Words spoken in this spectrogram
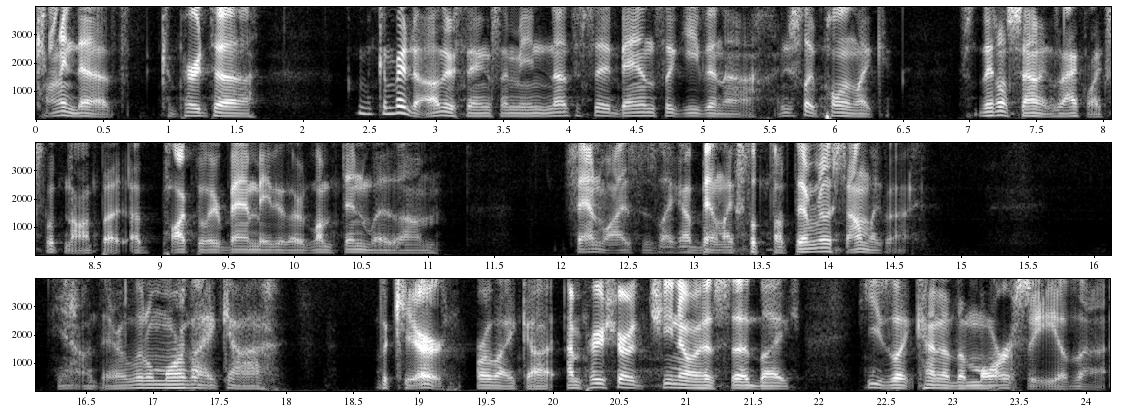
kind of compared to compared to other things. I mean, not to say bands like even uh, I'm just like pulling like they don't sound exactly like Slipknot, but a popular band maybe they're lumped in with um fan wise is like a band like Slipknot. They don't really sound like that. You know, they're a little more like uh The Cure or like uh I'm pretty sure Chino has said like he's like kind of the Morrissey of that.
